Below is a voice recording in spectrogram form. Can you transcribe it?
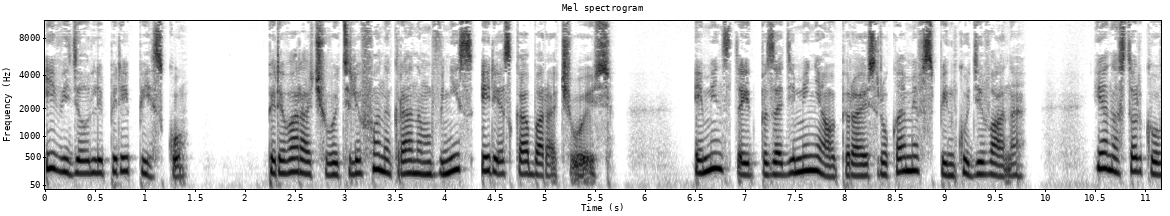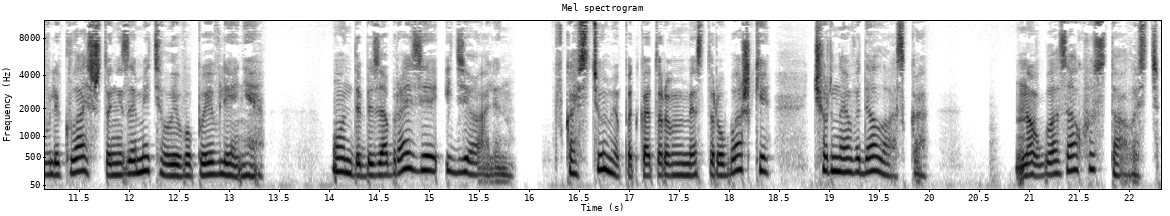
и видел ли переписку — Переворачиваю телефон экраном вниз и резко оборачиваюсь. Эмин стоит позади меня, упираясь руками в спинку дивана. Я настолько увлеклась, что не заметила его появления. Он до безобразия идеален. В костюме, под которым вместо рубашки черная водолазка. Но в глазах усталость.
